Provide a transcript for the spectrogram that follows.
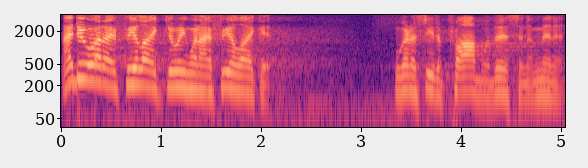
I do what I feel like doing when I feel like it. We're going to see the problem with this in a minute.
